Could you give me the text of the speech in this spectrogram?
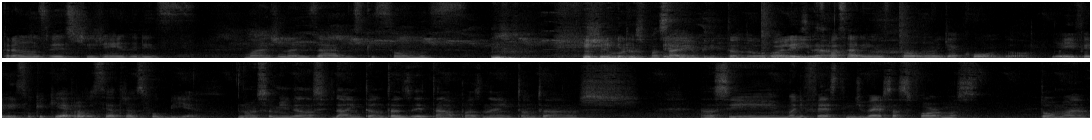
transvestigêneres marginalizados que somos. Juro, os passarinhos gritando. Olha aí, os passarinhos estão de acordo, ó. E aí, Felício, o que, que é pra você a transfobia? Nossa, amiga, ela se dá em tantas etapas, né? Em tantas. Ela se manifesta em diversas formas, toma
